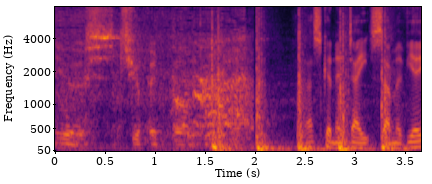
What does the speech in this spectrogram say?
You stupid bum. That's going to date some of you.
